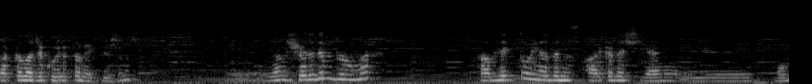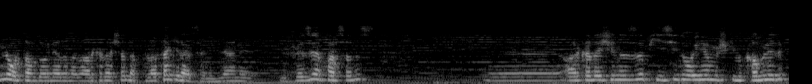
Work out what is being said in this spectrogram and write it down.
dakikalarca kuyrukta bekliyorsunuz. E, yalnız şöyle de bir durum var. Tablette oynadığınız arkadaş yani e, mobil ortamda oynadığınız arkadaşlarla plata girerseniz yani müfreze yaparsanız e, arkadaşınızı PC'de oynuyormuş gibi kabul edip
